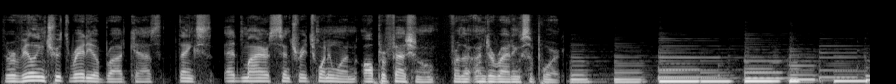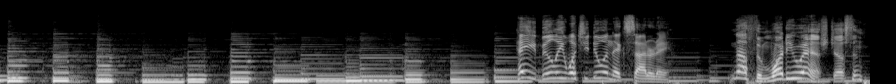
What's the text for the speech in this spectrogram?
The Revealing Truth radio broadcast thanks Ed Meyer Century 21 All Professional for their underwriting support. Hey, Billy, what you doing next Saturday? Nothing. Why do you ask, Justin?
